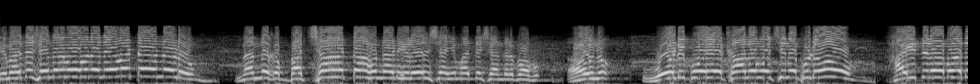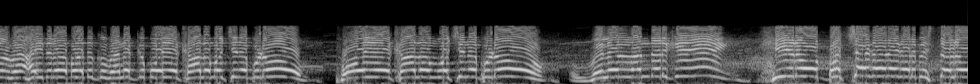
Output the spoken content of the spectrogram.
ఈ మధ్య చంద్రబాబు నన్ను ఏమంటా ఉన్నాడు? నన్ను ఒక బచ్చా అంటా ఉన్నాడు ఈ రోజు ఈ మధ్య చంద్రబాబు. అవును. ఓడిపోయే కాలం వచ్చినప్పుడు హైదరాబాద్ హైదరాబాద్కు వెనక్కి పోయే కాలం వచ్చినప్పుడు పోయే కాలం వచ్చినప్పుడు విలన్లందరికీ హీరో బచ్చాగానే కనిపిస్తాడు.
